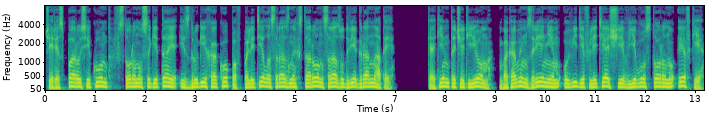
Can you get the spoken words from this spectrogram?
Через пару секунд в сторону Сагитая из других окопов полетело с разных сторон сразу две гранаты. Каким-то чутьем, боковым зрением, увидев летящие в его сторону эвки,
